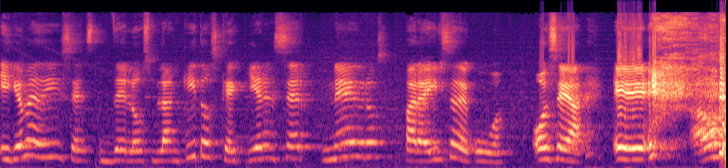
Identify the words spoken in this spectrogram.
¿Y qué me dices de los blanquitos que quieren ser negros para irse de Cuba? O sea, eh... Ahora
